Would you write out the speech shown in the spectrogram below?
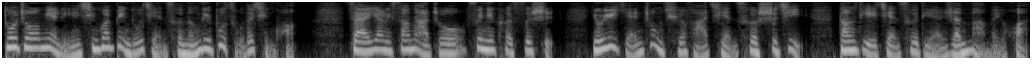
多州面临新冠病毒检测能力不足的情况。在亚利桑那州菲尼克斯市，由于严重缺乏检测试剂，当地检测点人满为患。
